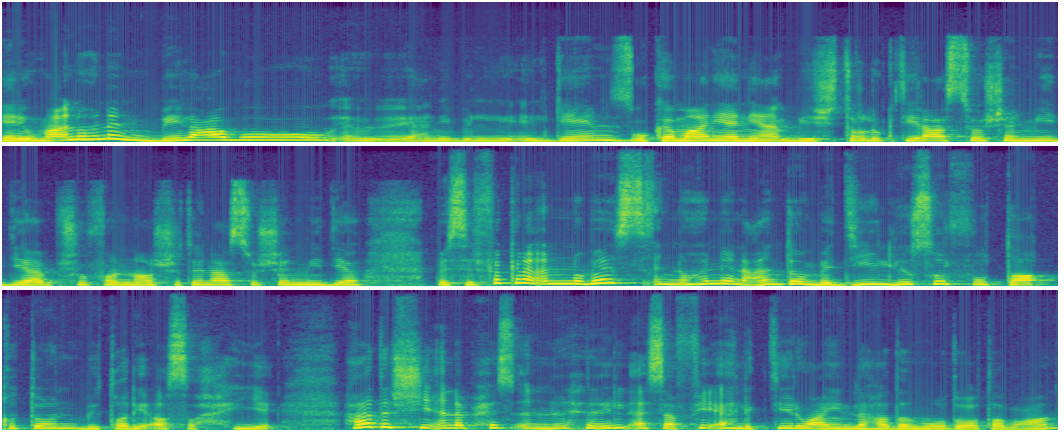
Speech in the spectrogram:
يعني ومع إنه هن بيلعبوا آه، يعني بال games وكمان يعني بيشتغلوا كتير على ال social media بشوفوا ناشطين على ال social media بس الفكرة إنه بس إنه هن عندهم بديل يصرفوا طاقتهم بطريقة صحية. هذا الشيء أنا بحس إنه نحن للأسف في أهل كتير واعيين لهذا الموضوع طبعا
